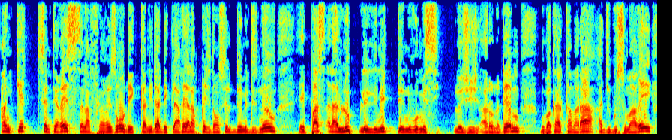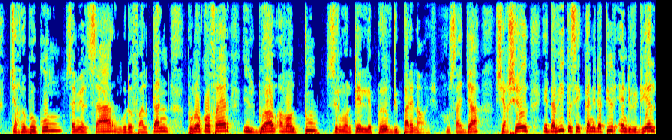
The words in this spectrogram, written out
Enquête s'intéresse à la floraison des candidats déclarés à la présidentielle 2019 et passe à la loupe les limites des nouveaux messies. Le juge Aaron Dem, Boubacar Kamara, Adjibou Soumaré, Bokoum, Samuel Sarr, Ngoudo Falkan, pour nos confrères, ils doivent avant tout surmonter l'épreuve du parrainage. Moussa Dia, chercheur, est d'avis que ces candidatures individuelles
